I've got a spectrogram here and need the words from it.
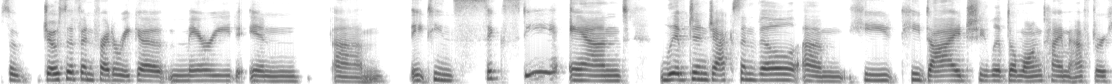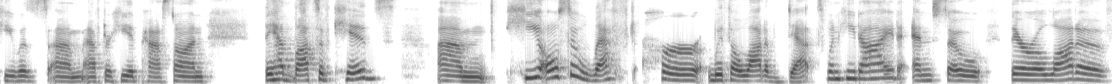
so Joseph and Frederica married in 1860 um, and lived in Jacksonville. Um, he he died. She lived a long time after he was um, after he had passed on. They had lots of kids. Um, he also left her with a lot of debts when he died. And so there are a lot of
